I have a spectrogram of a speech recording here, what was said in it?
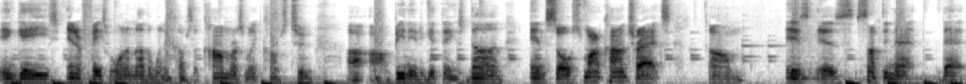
engage, interface with one another when it comes to commerce, when it comes to uh, uh being able to get things done. And so, smart contracts um, is is something that that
